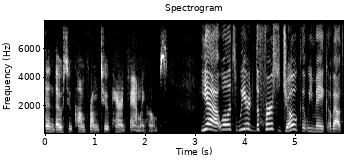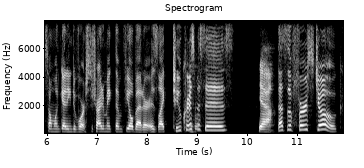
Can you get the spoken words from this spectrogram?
than those who come from two parent family homes. Yeah, well, it's weird. The first joke that we make about someone getting divorced to try to make them feel better is like two mm-hmm. Christmases. Yeah. That's the first joke.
